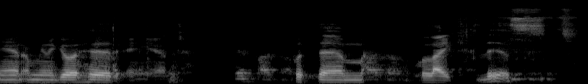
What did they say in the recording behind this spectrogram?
And I'm going to go ahead and put them like this.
